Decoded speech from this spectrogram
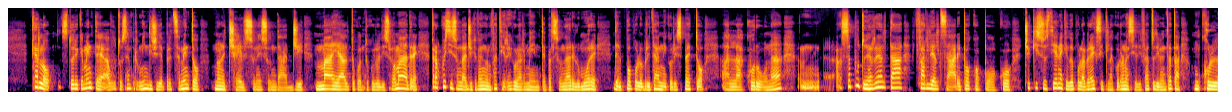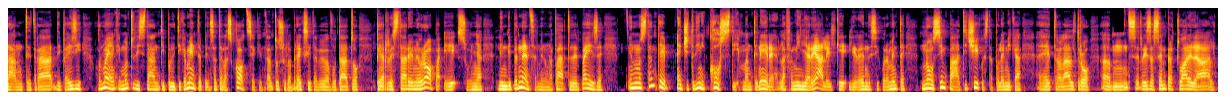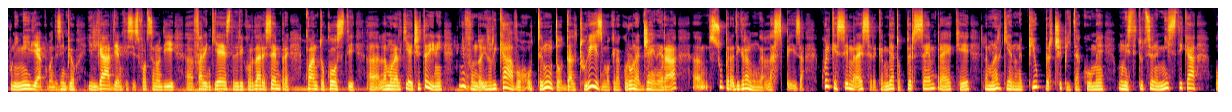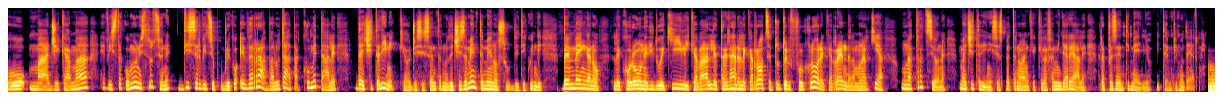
Carlo storicamente ha avuto sempre un indice di apprezzamento non eccelso nei sondaggi, mai alto quanto quello di sua madre, però questi sondaggi che vengono fatti regolarmente per sondare l'umore del popolo britannico rispetto alla corona, mh, mm, ha saputo in realtà farli alzare poco a poco. C'è chi sostiene che dopo la Brexit la corona sia di fatto diventata un collante tra dei paesi ormai anche molto distanti politicamente, pensate alla Scozia che intanto sulla Brexit aveva votato per restare in Europa e sogna l'indipendenza, almeno una parte del paese, e nonostante ai cittadini costi mantenere la famiglia reale, il che li rende sicuramente non simpatici, questa polemica è tra l'altro um, resa sempre attuale da alcuni media, come ad esempio il Guardian, che si sforzano di uh, fare inchieste, di ricordare sempre quanto costi uh, la monarchia ai cittadini, in fondo il ricavo ottenuto dal turismo che la corona genera uh, supera di gran lunga la spesa. Quel che sembra essere cambiato per sempre è che la monarchia non è più percepita come un'istituzione mistica o magica, ma è vista come un'istituzione di servizio pubblico e verrà valutata come tale dai cittadini, che oggi si sentono decisamente meno sudditi. Quindi benvengano le corone di due chili, i cavalli a trainare le carrozze, tutto il folklore che rende la monarchia un'attrazione, ma i cittadini si aspettano anche che la famiglia reale rappresenti meglio i tempi moderni.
